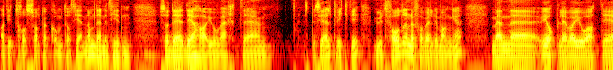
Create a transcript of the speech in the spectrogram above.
at vi tross alt har kommet oss gjennom denne tiden. Så det, det har jo vært eh, spesielt viktig. Utfordrende for veldig mange. Men eh, vi opplever jo at det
